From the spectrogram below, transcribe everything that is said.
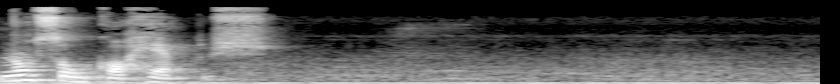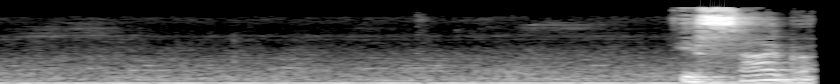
não são corretos. E saiba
